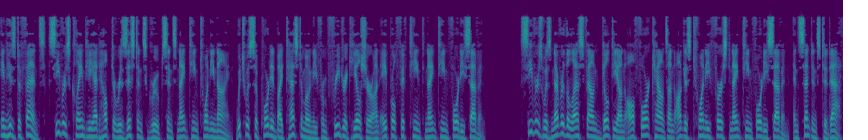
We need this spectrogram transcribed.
In his defense, Sievers claimed he had helped a resistance group since 1929, which was supported by testimony from Friedrich Hielscher on April 15, 1947. Sievers was nevertheless found guilty on all four counts on August 21, 1947, and sentenced to death.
